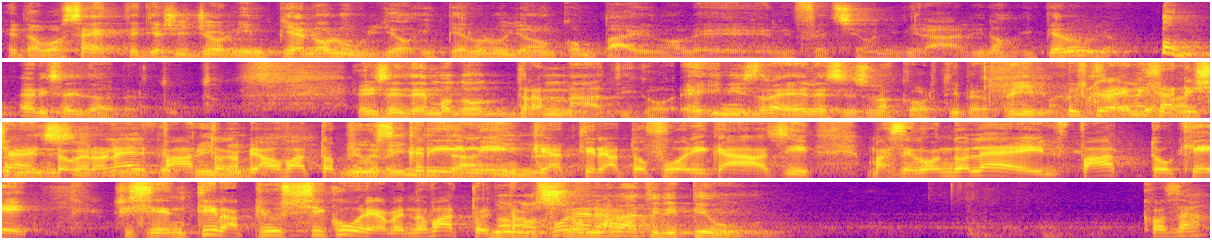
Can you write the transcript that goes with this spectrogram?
e dopo 7-10 giorni in pieno luglio, in pieno luglio non compaiono le, le infezioni virali, no? in pieno luglio, boom, è risalita dappertutto risalita in modo drammatico e in Israele se ne sono accorti per prima. Scusa, lei mi sta dicendo che non è il fatto che abbiamo fatto più screening in... che ha tirato fuori i casi, ma secondo lei il fatto che ci si sentiva più sicuri avendo fatto il no, tampone... No, si sono ammalati di più. Cosa?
